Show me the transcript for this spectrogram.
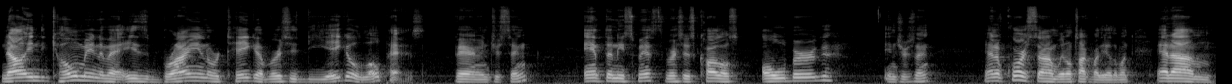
Now in the co-main event is Brian Ortega versus Diego Lopes. Very interesting. Anthony Smith versus Carlos Ulberg. Interesting. And of course, um, we don't talk about the other one. And um,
